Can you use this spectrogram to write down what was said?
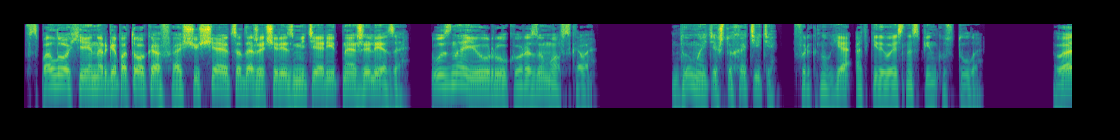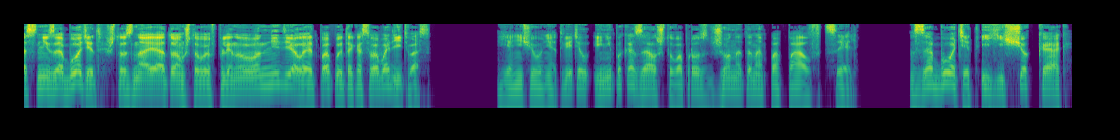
Всполохи энергопотоков ощущаются даже через метеоритное железо. Узнаю руку Разумовского». «Думайте, что хотите», — фыркнул я, откидываясь на спинку стула. «Вас не заботит, что, зная о том, что вы в плену, он не делает попыток освободить вас?» Я ничего не ответил и не показал, что вопрос Джонатана попал в цель. «Заботит, и еще как!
